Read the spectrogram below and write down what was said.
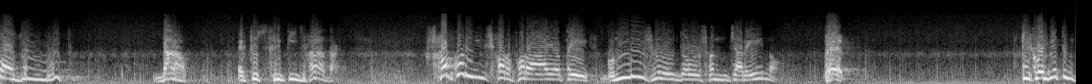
তজন্মুত দাঁড়াও একটু স্মৃতি ঝাড়া দাঁড় সকলই সরফরায়তে গম্ভীর জল সঞ্চারে ন কি করবে তুমি?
